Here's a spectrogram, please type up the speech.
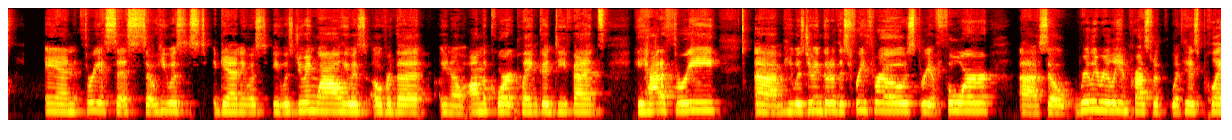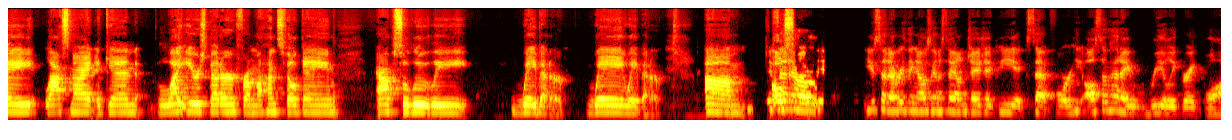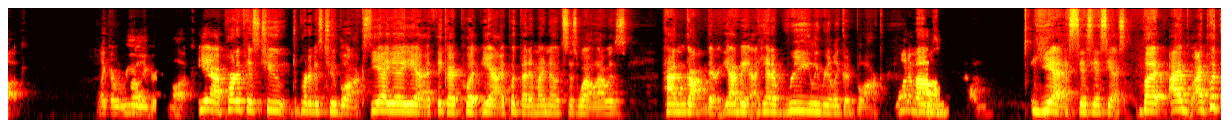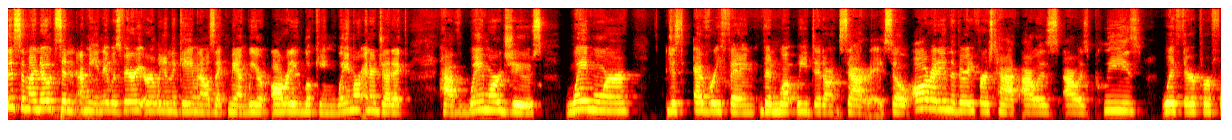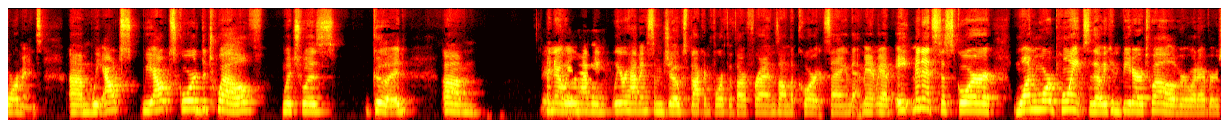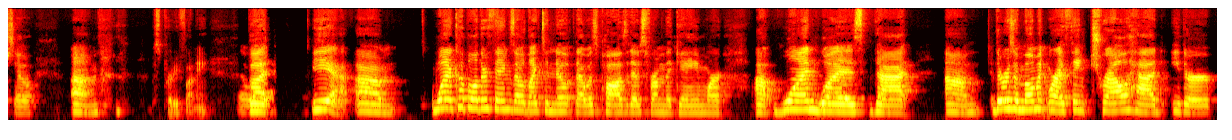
and 3 assists so he was again he was he was doing well he was over the you know on the court playing good defense he had a 3 um he was doing good with his free throws 3 of 4 uh, so really, really impressed with with his play last night. Again, light years better from the Huntsville game. Absolutely, way better, way way better. Um, You also, you said everything I was going to say on JJP except for he also had a really great block, like a Oh. really great block. yeah, part of his two part of his two blocks. Yeah, yeah, yeah. I think I put yeah I put that in my notes as well. I was hadn't gotten there. Yeah, but yeah, he had a really really good block. One of them. Um, Yes, yes, yes, yes. But I I put this in my notes, and I mean it was very early in the game, and I was like, man, we are already looking way more energetic, have way more juice, way more just everything than what we did on Saturday. So already in the very first half, I was I was pleased with their performance. Um, we out we outscored the twelve, which was good. Um, I know we were having we were having some jokes back and forth with our friends on the court saying that man we have eight minutes to score one more point so that we can beat our 12 or whatever. So um it's pretty funny. But yeah um one a couple other things i would like to note that was positives from the game were uh, one was that um there was a moment where i think trell had either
